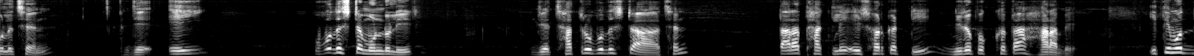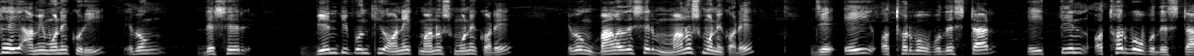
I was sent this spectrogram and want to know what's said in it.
বলেছেন যে এই উপদেষ্টা মণ্ডলীর যে ছাত্র উপদেষ্টা আছেন, তারা থাকলে এই সরকারটি নিরপেক্ষতা হারাবে। ইতিমধ্যেই আমি মনে করি এবং দেশের বিএনপিপন্থী অনেক মানুষ মনে করে এবং বাংলাদেশের মানুষ মনে করে যে এই অথর্ব উপদেষ্টার, এই তিন অথর্ব উপদেষ্টা,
